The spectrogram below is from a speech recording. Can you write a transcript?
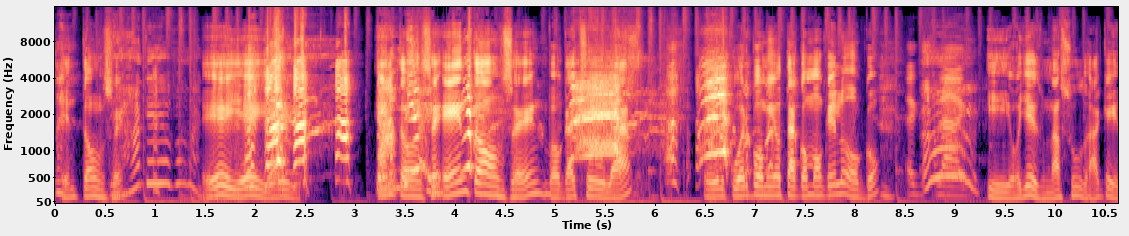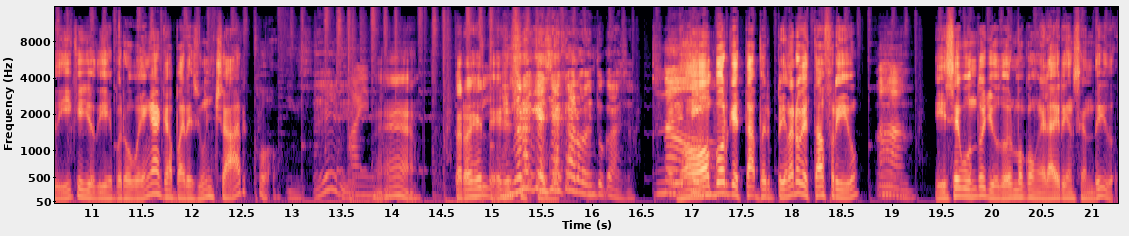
Entonces, Déjate de fumar. ey, ey, ey. Entonces, entonces, Boca Chula, el cuerpo mío está como que loco. Exacto. Y oye, es una sudada que di que yo dije, pero venga, que apareció un charco. ¿En serio? Ay, no. Ah, pero es el. es ¿Y no era que hacía calor en tu casa? No. No, porque está, pero primero que está frío. Ajá. Y segundo, yo duermo con el aire encendido.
